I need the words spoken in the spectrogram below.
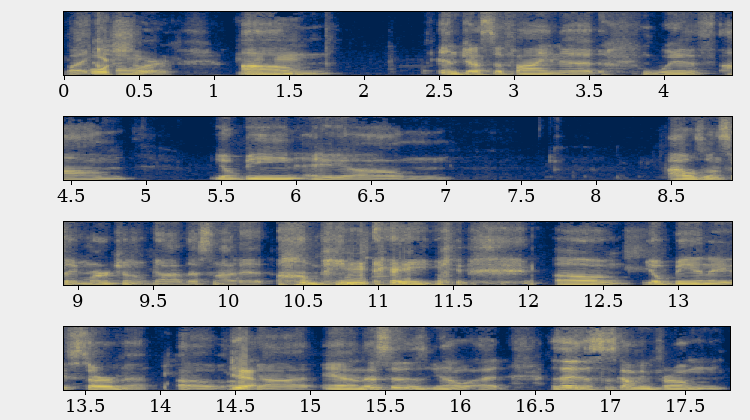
like For hard sure. mm-hmm. um and justifying it with um you know being a um I was going to say merchant of God. That's not it. Um, being a, um, you know, being a servant of, of yeah. God. And this is, you know, I, I say this is coming from,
